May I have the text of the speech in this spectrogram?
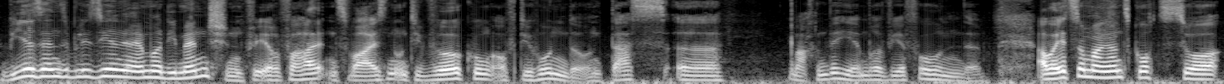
wir sensibilisieren ja immer die Menschen für ihre Verhaltensweisen und die Wirkung auf die Hunde und das äh, machen wir hier im Revier für Hunde. Aber jetzt noch mal ganz kurz zur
